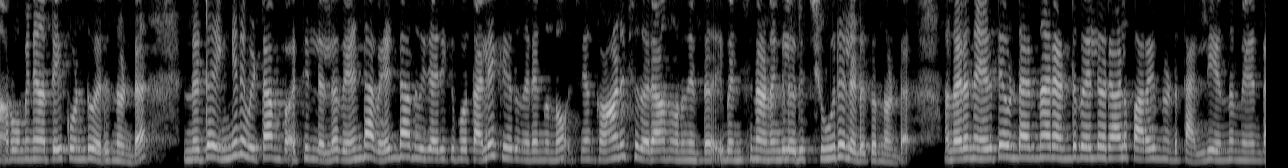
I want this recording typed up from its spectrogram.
ആ റൂമിനകത്തേക്ക് കൊണ്ടുവരുന്നുണ്ട്. എന്നിട്ട് ഇങ്ങനെ വിട്ടാൻ പറ്റില്ലല്ലോ വേണ്ട വേണ്ട എന്ന് വിചാരിക്കുമ്പോൾ തലേ കയറി നിരങ്ങുന്നു. ഞാൻ കാണിച്ചു തരാമെന്ന് പറഞ്ഞിട്ട് ഈ ബെൻസനാണെങ്കിൽ ഒരു ചൂരലെടുക്കുന്നുണ്ട്. അന്നേരം നേരത്തെ ഉണ്ടായിരുന്ന രണ്ട് പേരിൽ ഒരാൾ പറയുന്നു പറയുന്നുണ്ട് തല്ലിയൊന്നും വേണ്ട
